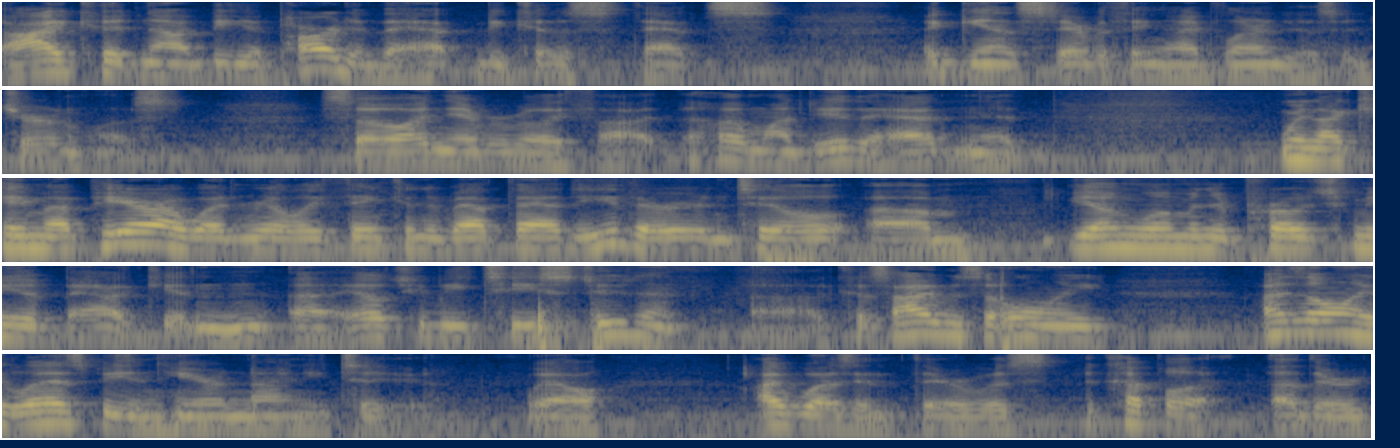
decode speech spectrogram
I could not be a part of that because that's against everything I've learned as a journalist. So I never really thought, oh, I want to do that. And it, when I came up here, I wasn't really thinking about that either until um, young woman approached me about getting a LGBT student because I was the only I was the only lesbian here in '92. Well, I wasn't. There was a couple of other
